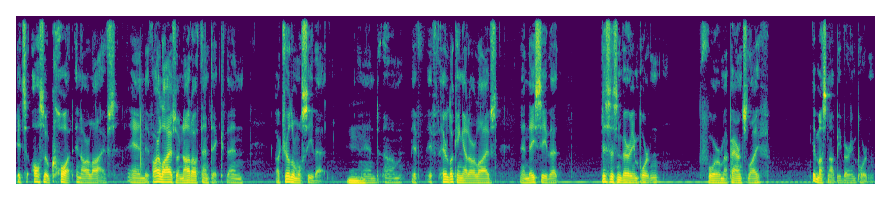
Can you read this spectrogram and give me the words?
it's also caught in our lives. And if our lives are not authentic then our children will see that and um, if if they're looking at our lives and they see that this isn't very important for my parents' life, it must not be very important.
